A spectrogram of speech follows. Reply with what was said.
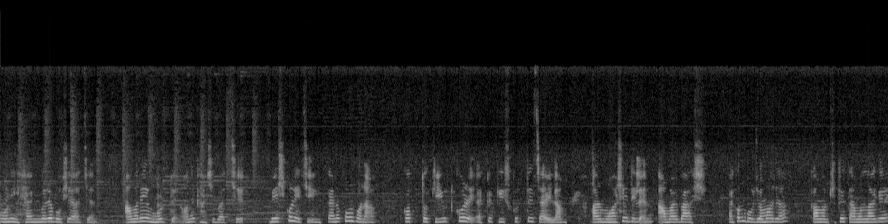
উনি হ্যাং মেরে বসে আছেন। আমার এই মুহূর্তে অনেক হাসি পাচ্ছে। বেশ করেছি, কেন করব না? কত কিউট করে একটা কিস করতে চাইলাম। আর মহাশয় দিলেন, আমার বাস। এখন বুঝো মজা, কামড় খেতে কেমন লাগে?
